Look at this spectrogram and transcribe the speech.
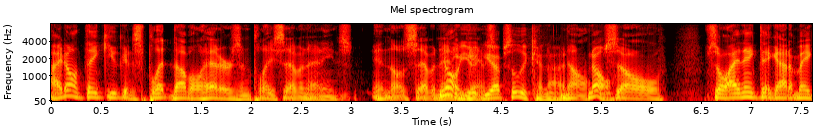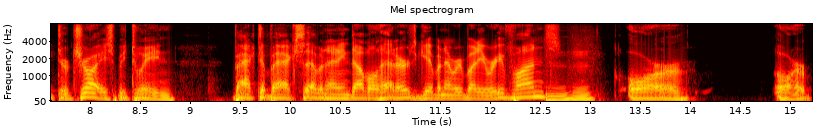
I don't think you can split double headers and play seven innings in those seven No, you, games. you absolutely cannot. no, No. So, so I think they got to make their choice between back to back seven inning double headers, giving everybody refunds, Mm-hmm. or, or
